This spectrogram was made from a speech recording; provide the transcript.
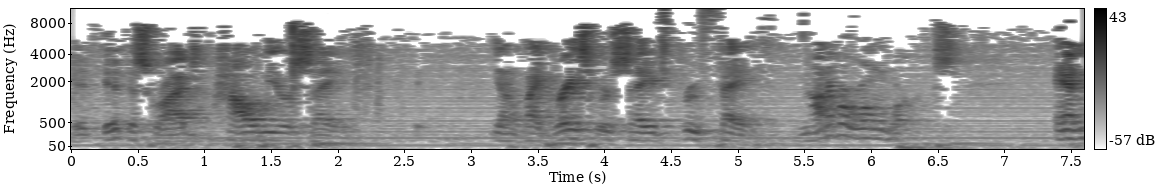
It, it describes how we are saved. You know, by grace we're saved through faith, not of our own works. And,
